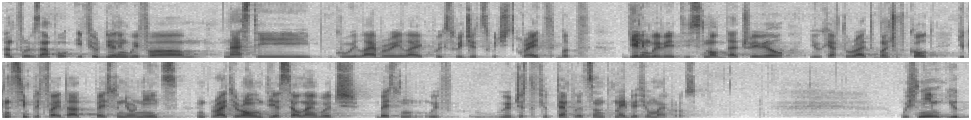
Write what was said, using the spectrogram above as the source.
And for example, if you're dealing with a nasty GUI library like wxWidgets, which is great, but dealing with it is not that trivial, you have to write a bunch of code, you can simplify that based on your needs and write your own DSL language based on with, with just a few templates and maybe a few macros. With NIM, you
